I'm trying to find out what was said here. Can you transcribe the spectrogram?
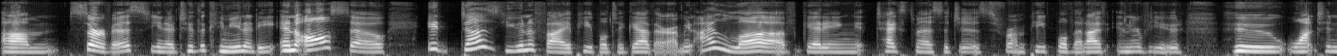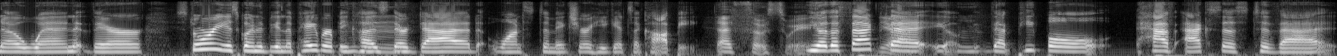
um, service, you know, to the community, and also it does unify people together. I mean, I love getting text messages from people that I've interviewed who want to know when their story is going to be in the paper because their dad wants to make sure he gets a copy. That's so sweet. You know, the fact Yeah. that you know, that people have access to that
